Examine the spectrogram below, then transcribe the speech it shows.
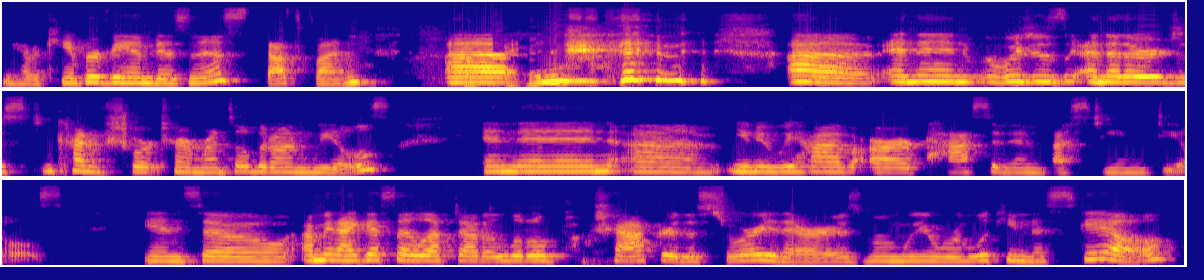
we have a camper van business. That's fun. Uh, and, then, uh, and then, which is another just kind of short term rental, but on wheels. And then, um, you know, we have our passive investing deals. And so, I mean, I guess I left out a little chapter of the story there is when we were looking to scale.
